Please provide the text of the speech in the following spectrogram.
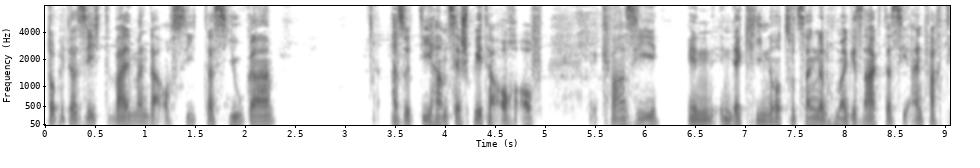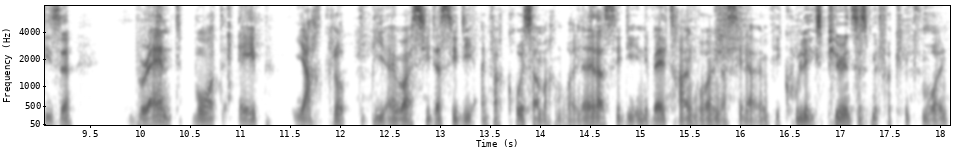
doppelter Sicht, weil man da auch sieht, dass Yuga also die haben es ja später auch auf quasi in, in der Keynote sozusagen dann nochmal gesagt, dass sie einfach diese Brand Board Ape Yacht Club, die BIYC, dass sie die einfach größer machen wollen, ne? dass sie die in die Welt tragen wollen, dass sie da irgendwie coole Experiences mit verknüpfen wollen.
